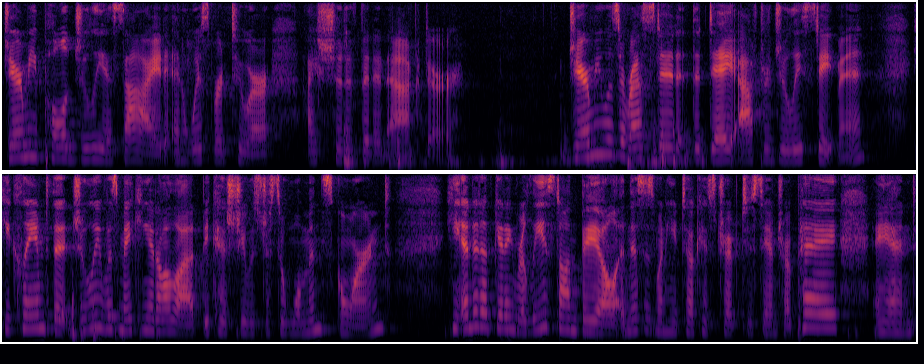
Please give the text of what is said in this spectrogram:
Jeremy pulled Julie aside and whispered to her, I should have been an actor. Jeremy was arrested the day after Julie's statement. He claimed that Julie was making it all up because she was just a woman scorned. He ended up getting released on bail, and this is when he took his trip to Saint Tropez. And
